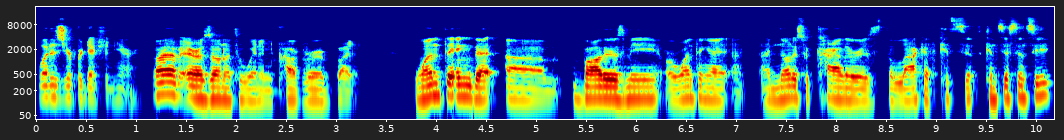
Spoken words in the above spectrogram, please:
What is your prediction here? I have Arizona to win and cover, but one thing that um, bothers me, or one thing I, I noticed with Kyler is the lack of cons- consistency.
